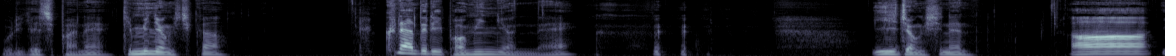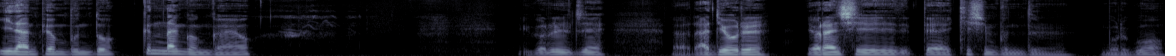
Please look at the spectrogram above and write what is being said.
우리 게시판에 김민영 씨가 큰아들이 범인이었네. 이정 씨는 아, 이 남편분도 끝난 건가요? 이거를 이제 라디오를 11시 때 키신 분들 모르고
